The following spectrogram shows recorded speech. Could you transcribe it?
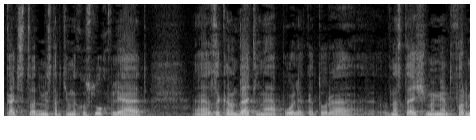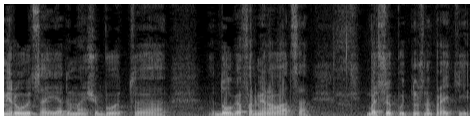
качество административных услуг влияет э, законодательное поле, которое э, в настоящий момент формируется, и я думаю, еще будет э, долго формироваться. Большой путь нужно пройти.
